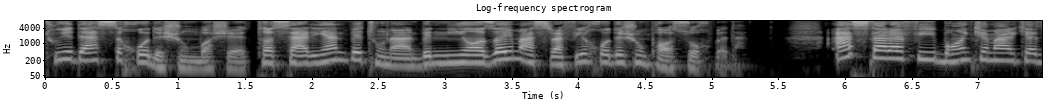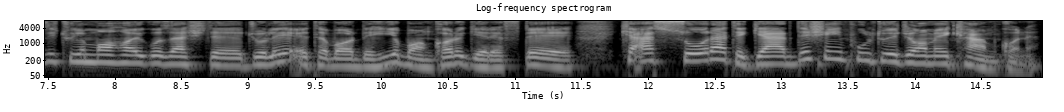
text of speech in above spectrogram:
توی دست خودشون باشه تا سریعا بتونن به نیازهای مصرفی خودشون پاسخ بدن. از طرفی بانک مرکزی توی ماهای گذشته جلوی اعتباردهی بانکها رو گرفته که از سرعت گردش این پول توی جامعه کم کنه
